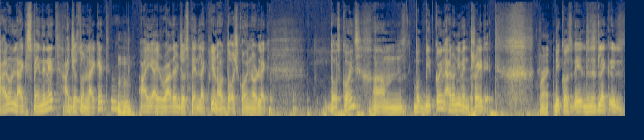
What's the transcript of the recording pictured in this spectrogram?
I don't like spending it. I just don't like it. I I rather just spend like you know Dogecoin or like those coins. Um, but Bitcoin, I don't even trade it Right. because it, it's like it's,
